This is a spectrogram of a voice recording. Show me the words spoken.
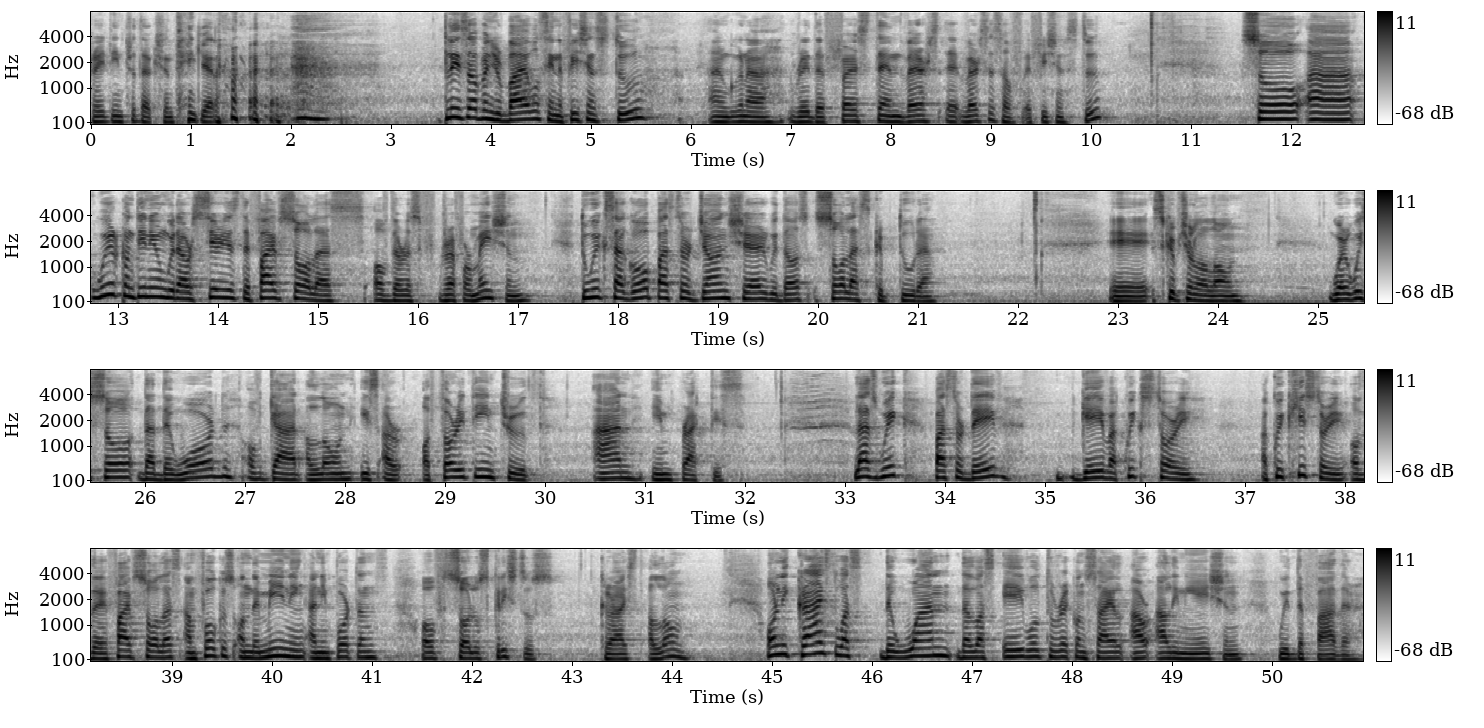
great introduction. Thank you. Please open your Bibles in Ephesians 2, and we're going to read the first 10 verse, uh, verses of Ephesians 2. So, uh, we're continuing with our series, The Five Solas of the Res- Reformation. Two weeks ago, Pastor John shared with us Sola Scriptura, uh, alone, where we saw that the Word of God alone is our authority in truth and in practice. Last week, Pastor Dave gave a quick story, a quick history of the five solas and focused on the meaning and importance of solus Christus, Christ alone. Only Christ was the one that was able to reconcile our alienation with the Father.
